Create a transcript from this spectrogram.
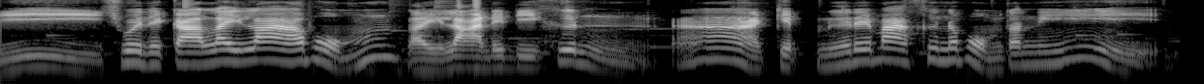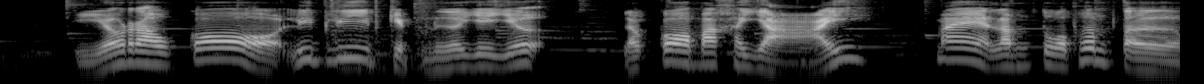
นี่ช่วยในการไล่ล่าครับผม ไล่ล่าได้ดีขึ้น อ่า เก็บเนื้อได้มากขึ้นนะผมตอนนี้ เดี๋ยวเราก็รีบๆ เก็บเนื้อเยอะๆ แล้วก็มาขยาย แม่ลำตัวเพิ่มเติม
